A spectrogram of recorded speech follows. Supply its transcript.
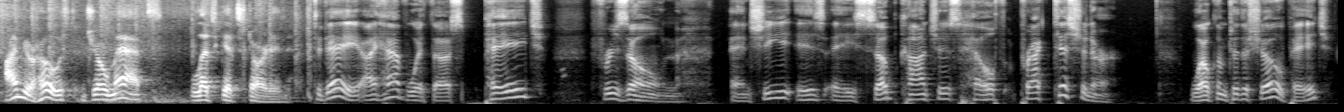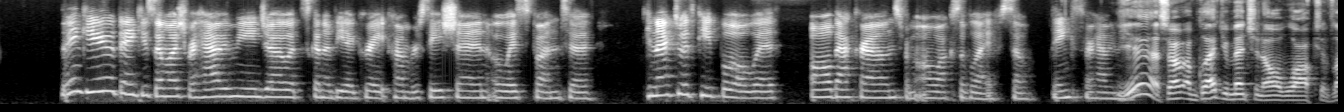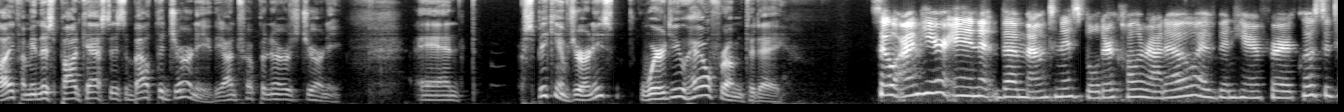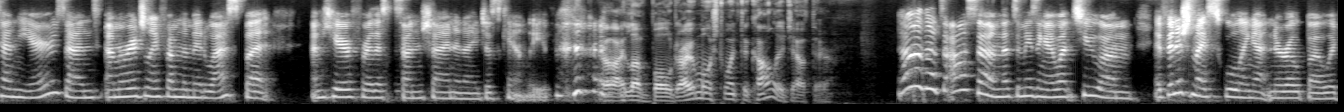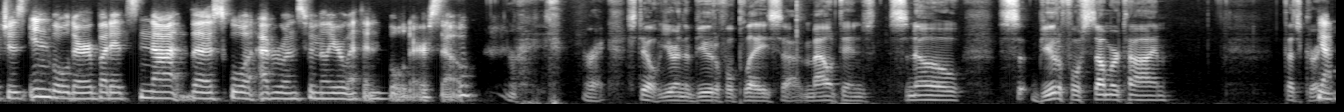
I'm your host, Joe Matz. Let's get started. Today, I have with us Paige Frisone, and she is a subconscious health practitioner. Welcome to the show, Paige. Thank you. Thank you so much for having me, Joe. It's going to be a great conversation. Always fun to connect with people with all backgrounds from all walks of life. So thanks for having me. Yeah, so I'm glad you mentioned all walks of life. I mean, this podcast is about the journey, the entrepreneur's journey. And speaking of journeys, where do you hail from today? So I'm here in the mountainous Boulder, Colorado. I've been here for close to 10 years and I'm originally from the Midwest, but I'm here for the sunshine and I just can't leave. oh, I love Boulder. I almost went to college out there. Oh, that's awesome. That's amazing. I went to um I finished my schooling at Naropa, which is in Boulder, but it's not the school everyone's familiar with in Boulder. So Right. Right. Still, you're in the beautiful place, uh, mountains, snow, beautiful summertime. That's great. Yeah.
